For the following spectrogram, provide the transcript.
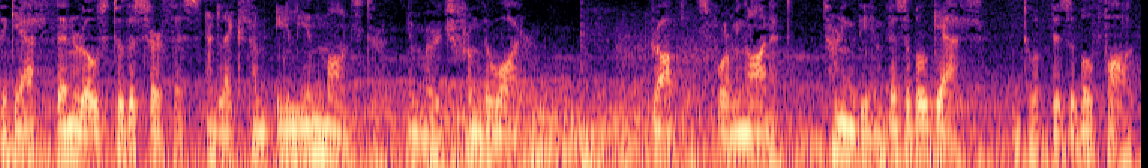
The gas then rose to the surface and like some alien monster emerged from the water. Droplets forming on it, turning the invisible gas into a visible fog.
